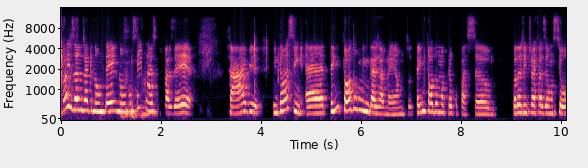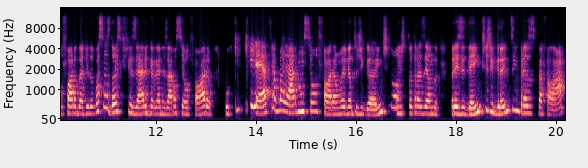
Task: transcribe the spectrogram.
dois anos já que não tem, não, não sei mais o que fazer, sabe? Então, assim, é, tem todo um engajamento, tem toda uma preocupação, quando a gente vai fazer um CEO Fórum da vida, vocês dois que fizeram, que organizaram o CEO Fórum, o que, que é trabalhar num CEO Fórum? É um evento gigante, onde estou trazendo presidentes de grandes empresas para falar,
